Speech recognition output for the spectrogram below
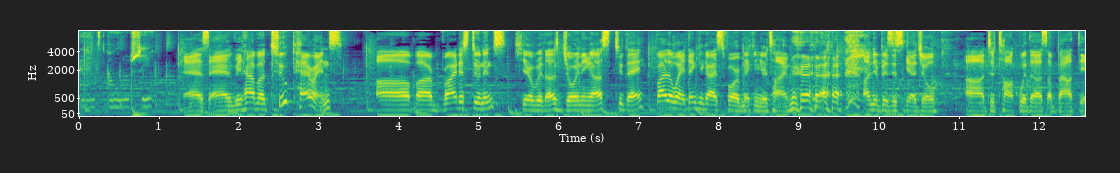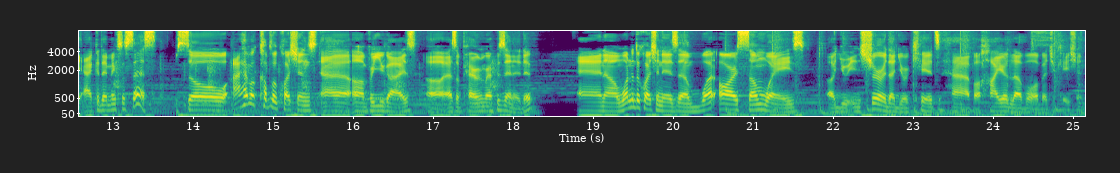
And I'm Lucy. Yes, and we have uh, two parents of our brightest students here with us, joining us today. By the way, thank you guys for making your time on your busy schedule uh, to talk with us about the academic success. So, I have a couple of questions uh, um, for you guys uh, as a parent representative. And uh, one of the question is, uh, what are some ways uh, you ensure that your kids have a higher level of education?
